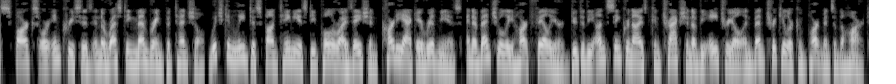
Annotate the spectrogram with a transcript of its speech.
sparks or increases in the resting membrane potential, which can lead to spontaneous depolarization, cardiac arrhythmias, and eventually heart failure due to the unsynchronized contraction of the atrial and ventricular compartments of the heart.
